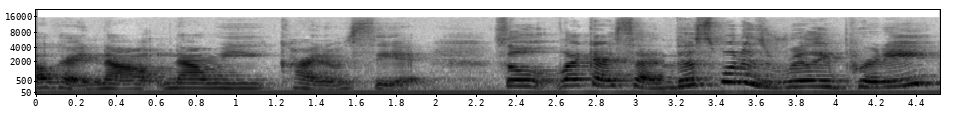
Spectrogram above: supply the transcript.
Okay, now now we kind of see it. So like I said, this one is really pretty,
